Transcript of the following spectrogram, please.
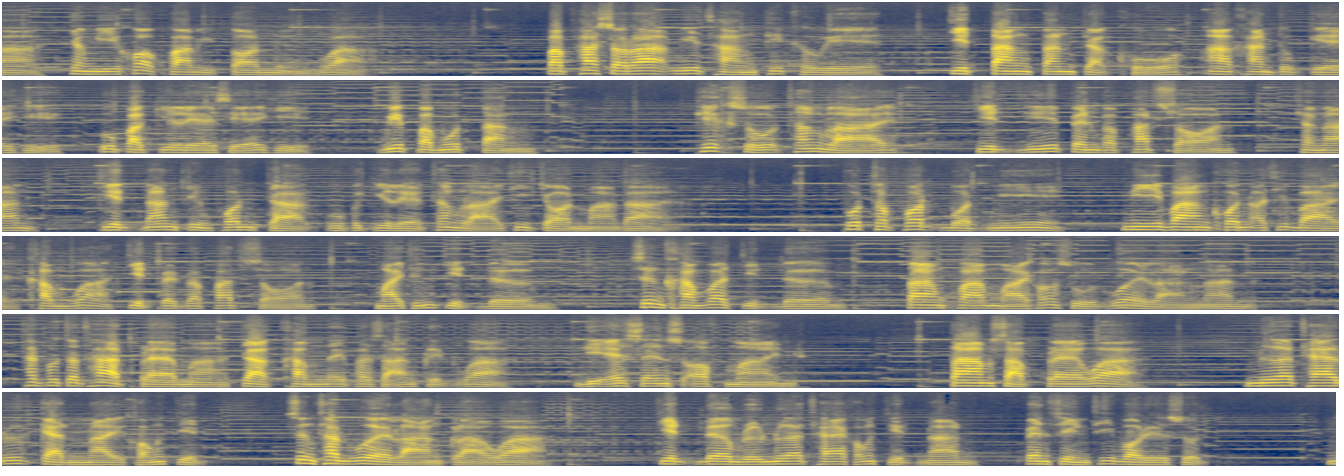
ยังมีข้อความอีกตอนหนึ่งว่าปภัสระมิทางพิกเว จิตตังตันจักโข อาคันตุเกหิ อุปกิเลเสหิ วิปมุตตัง ภิกษุทั้งหลาย จิตนี้เป็นประพัดสอนฉะนั้นจิตนั้นจึงพ้นจากอุปกิเลสทั้งหลายที่จรมาได้ พุทธพจน์บทนี้ มีบางคนอธิบายคำว่าจิตเป็นประพัดสอนหมายถึงจิตเดิม ซึ่งคำว่าจิตเดิม ตามความหมายของสูตรเว่ยหลางนั้น ท่านพุทธทาสแปลมาจากคำในภาษาอังกฤษว่า the essence of mind ตามศัพท์แปลว่า เนื้อแท้หรือแก่นในของจิต ซึ่งท่านเว่ยหลางกล่าวว่า จิตเดิมหรือเนื้อแท้ของจิตนั้น เป็นสิ่งที่บริสุทธิ์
